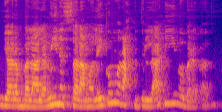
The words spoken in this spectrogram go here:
یا رب العالمین، السلام علیکم ورحمۃ اللہ وبرکاتہ۔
